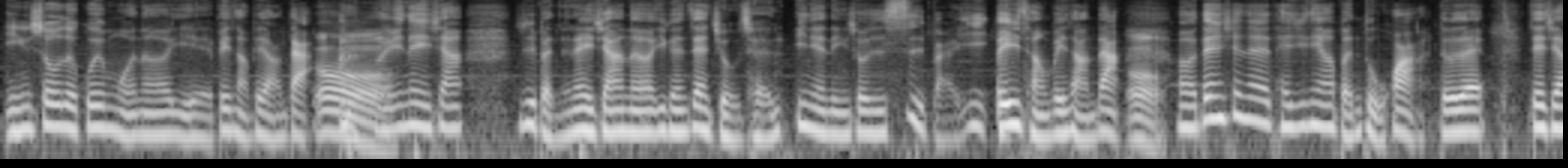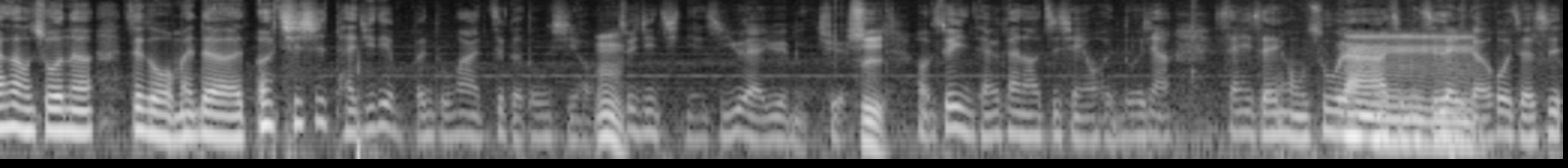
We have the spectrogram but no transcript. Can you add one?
营收的规模呢也非常非常大哦。等于那一家日本的那一家呢，一个人占九成，一年的营收是四百亿，非常非常大哦。呃，但是现在台积电要本土化，对不对？再加上说呢，这个我们的呃，其实台积电本土化这个东西哈，最近几年是越来越明确，是。哦，所以你才会看到之前有很多像三一三一红树啦什么之类的，或者是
